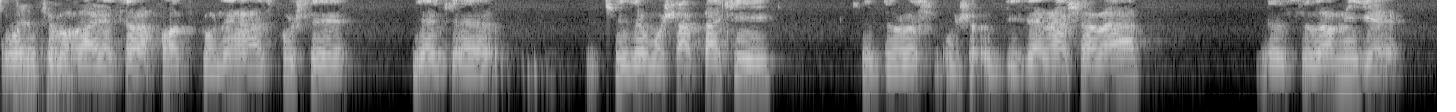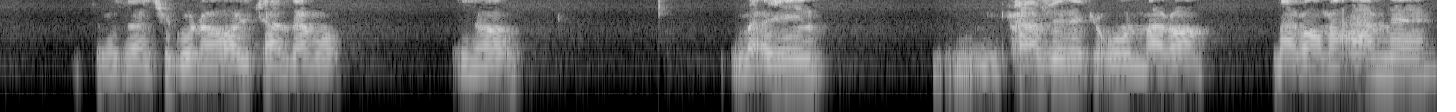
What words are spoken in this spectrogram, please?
اون که بخواه اعترافات کنه از پشت یک چیز مشبکی که درست دیده نشود به میگه. مثلا چه گناه هایی کردم و اینا و این فرض اینه که اون مقام مقام امنه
